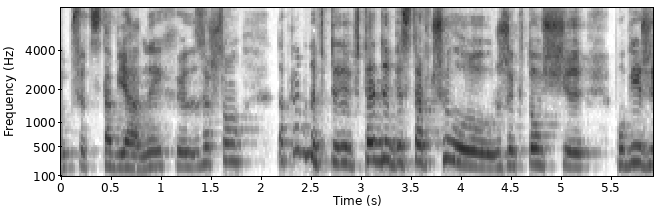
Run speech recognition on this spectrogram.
e, przedstawianych, zresztą naprawdę wtedy wystarczyło, że ktoś powie, że,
